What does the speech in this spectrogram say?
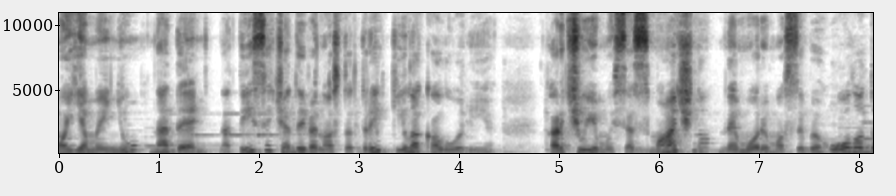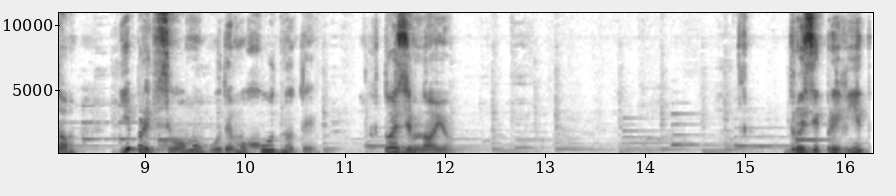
Моє меню на день на 1093 кілокалорії. Харчуємося смачно, не моримо себе голодом і при цьому будемо худнути. Хто зі мною? Друзі, привіт!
